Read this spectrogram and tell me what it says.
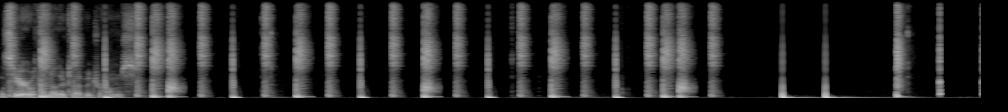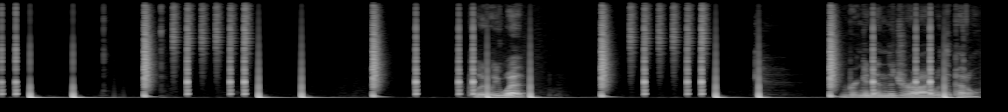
Let's hear it with another type of drums. Bringing in the dry with the pedal.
